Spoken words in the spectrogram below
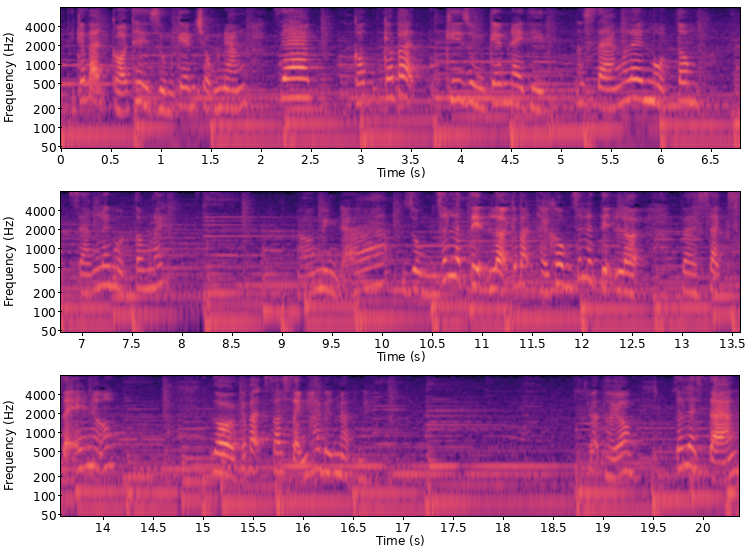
thì các bạn có thể dùng kem chống nắng. Da có các bạn khi dùng kem này thì nó sáng lên một tông sáng lên một tông đấy đó mình đã dùng rất là tiện lợi, các bạn thấy không? Rất là tiện lợi và sạch sẽ nữa. Rồi, các bạn so sánh hai bên mặt này. Các bạn thấy không? Rất là sáng.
